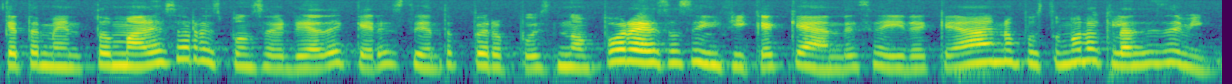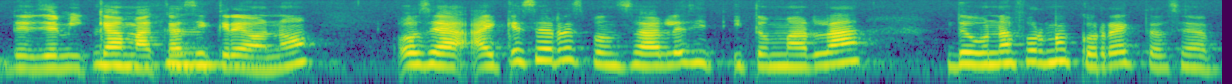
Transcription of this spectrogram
que también tomar esa responsabilidad de que eres estudiante, pero pues no por eso significa que andes ahí de que, ah, no, pues tomo las clases de mi, de, mi cama, casi creo, ¿no? O sea, hay que ser responsables y, y tomarla de una forma correcta. O sea,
